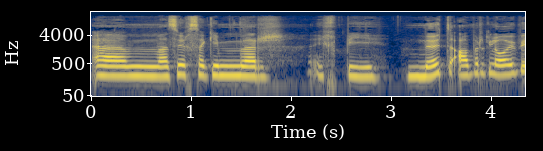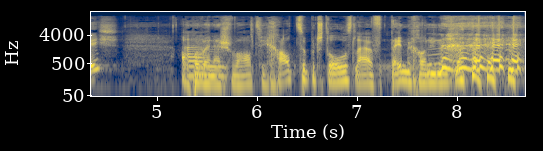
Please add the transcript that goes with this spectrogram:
ähm, also ich sage immer, ich bin nicht abergläubisch. Aber ähm, wenn eine schwarze Katze über den Stoß läuft, dann kann ich nicht.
